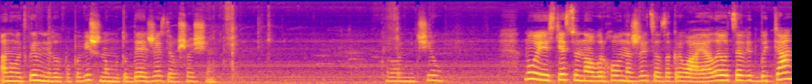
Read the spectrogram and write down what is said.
А ну, відкрий мені тут по повішеному, тут 9 жезлів, що ще? Король мечів. Ну і, звісно, Верховна Жриця закриває. Але оце відбиття,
